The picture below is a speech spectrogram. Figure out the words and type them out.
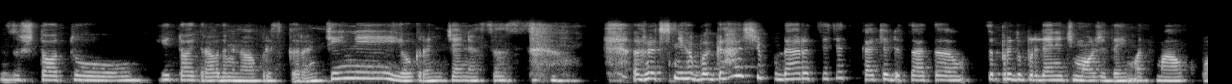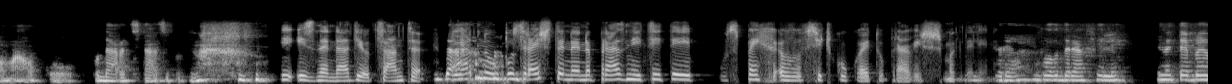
защото и той трябва да минава през карантини и ограничения с ръчния багаж и подаръците, така че децата са предупредени, че може да имат малко по-малко подаръци тази година. И изненади от Санта. Да. Приятно посрещане на празниците и успех във всичко, което правиш, Магдалина. Благодаря, благодаря Фили. И на тебе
